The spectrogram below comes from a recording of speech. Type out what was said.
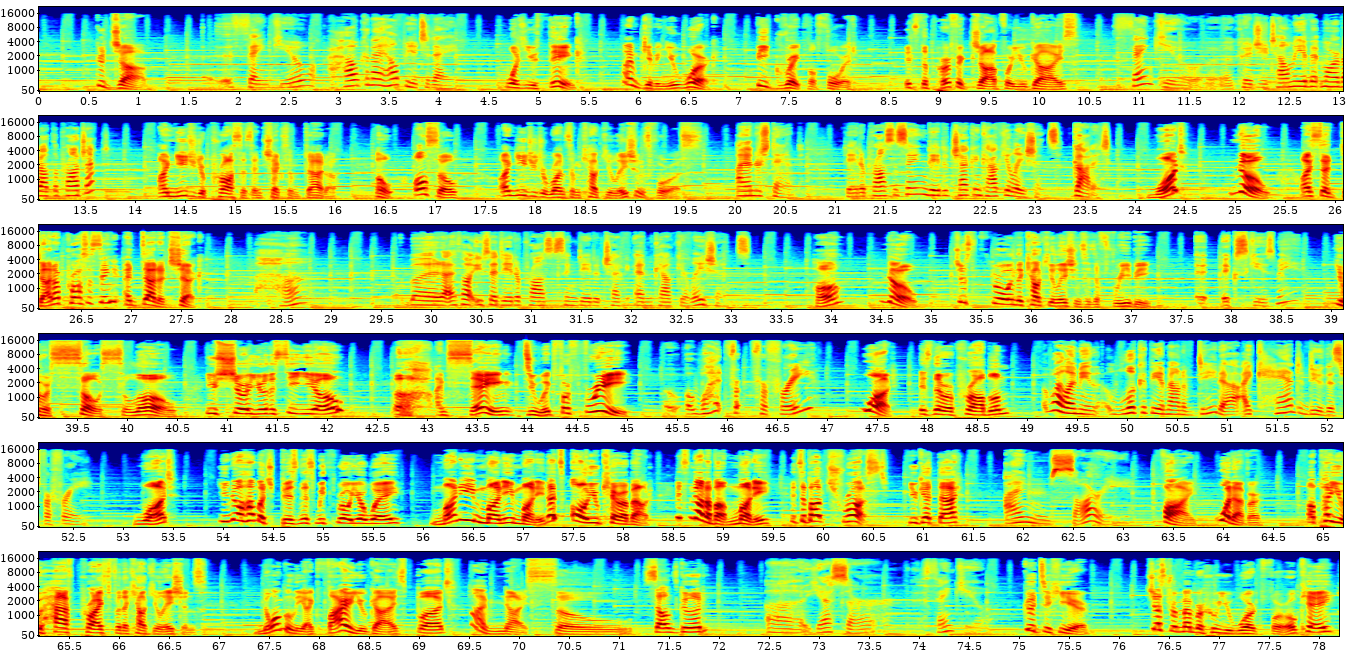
Good job. Thank you. How can I help you today? What do you think? I'm giving you work. Be grateful for it. It's the perfect job for you guys. Thank you. Uh, could you tell me a bit more about the project? I need you to process and check some data. Oh, also, I need you to run some calculations for us. I understand. Data processing, data check, and calculations. Got it. What? No! I said data processing and data check. Huh? But I thought you said data processing, data check, and calculations. Huh? No. Just throw in the calculations as a freebie. I excuse me? You're so slow. You sure you're the CEO? Ugh, I'm saying do it for free. Uh, what? For, for free? What? Is there a problem? Well, I mean, look at the amount of data. I can't do this for free. What? You know how much business we throw your way? Money, money, money. That's all you care about. It's not about money, it's about trust. You get that? I'm sorry. Fine, whatever. I'll pay you half price for the calculations. Normally I'd fire you guys, but I'm nice, so. Sounds good? Uh, yes, sir. Thank you. Good to hear. Just remember who you work for, okay?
